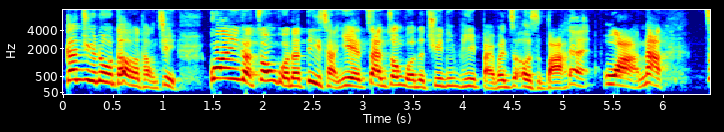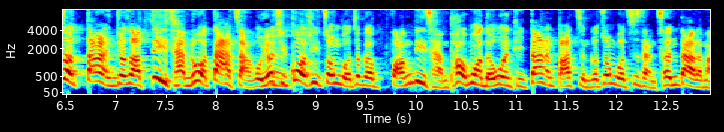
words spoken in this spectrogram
根据路透的统计，光一个中国的地产业占中国的 GDP 百分之二十八。对，哇，那这当然你就知道，地产如果大涨，尤其过去中国这个房地产泡沫的问题，当然把整个中国资产撑大了嘛。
